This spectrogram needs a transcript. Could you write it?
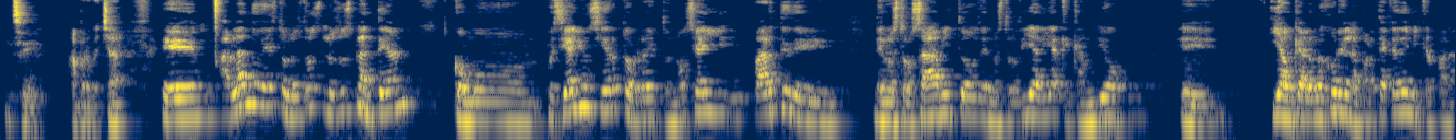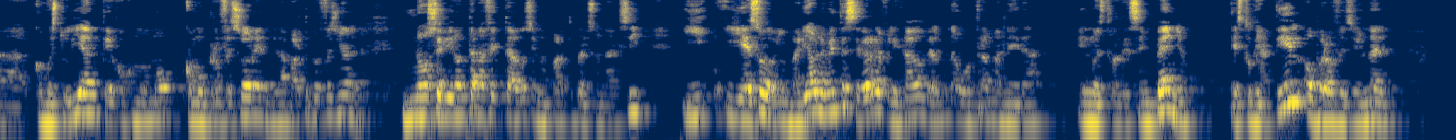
aprovechar. Eh, hablando de esto, los dos, los dos plantean como, pues si hay un cierto reto, ¿no? Si hay parte de, de nuestros hábitos, de nuestro día a día que cambió. Eh, y aunque a lo mejor en la parte académica, para, como estudiante o como, como profesor en la parte profesional, no se vieron tan afectados en la parte personal, sí. Y, y eso invariablemente se ve reflejado de alguna u otra manera en nuestro desempeño, estudiantil o profesional.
